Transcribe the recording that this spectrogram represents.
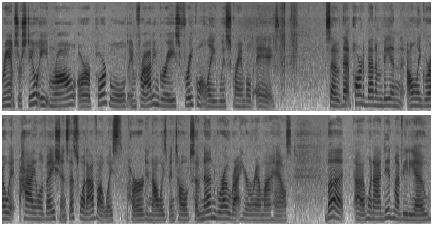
Ramps are still eaten raw or parboiled and fried in grease, frequently with scrambled eggs. So that part about them being only grow at high elevations, that's what I've always heard and always been told. So none grow right here around my house. But uh, when I did my video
